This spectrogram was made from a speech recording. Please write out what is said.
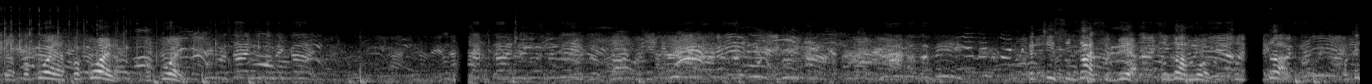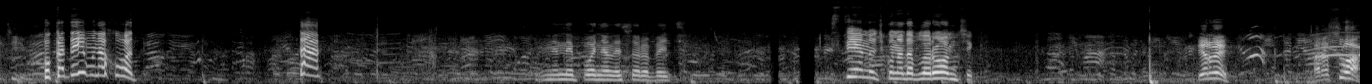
Все, спокойно, спокойно, спокойно. Кати сюда себе, сюда можно, сюда. Покати его. Покади йому на ход. Так. Ми не поняли, що робити. Стіночку треба було, Ромчик. Первый. Хорошо.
